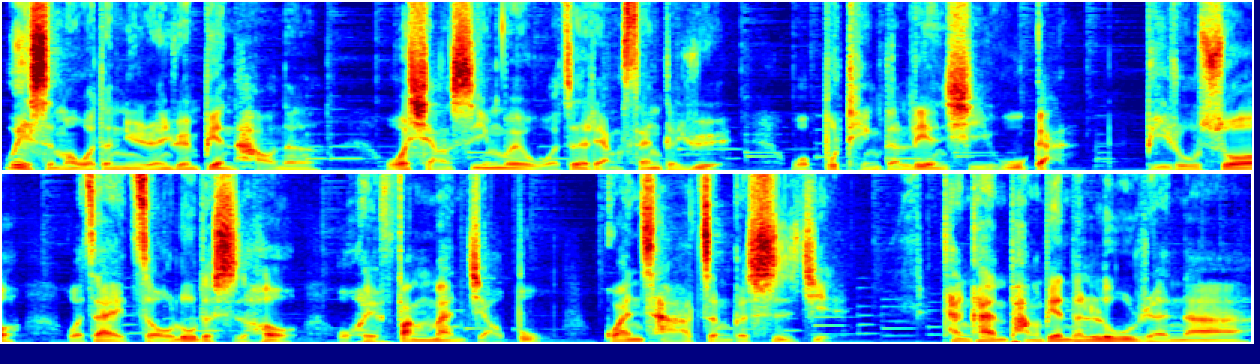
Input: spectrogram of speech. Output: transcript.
为什么我的女人缘变好呢？我想是因为我这两三个月，我不停的练习五感，比如说我在走路的时候，我会放慢脚步，观察整个世界，看看旁边的路人啊，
